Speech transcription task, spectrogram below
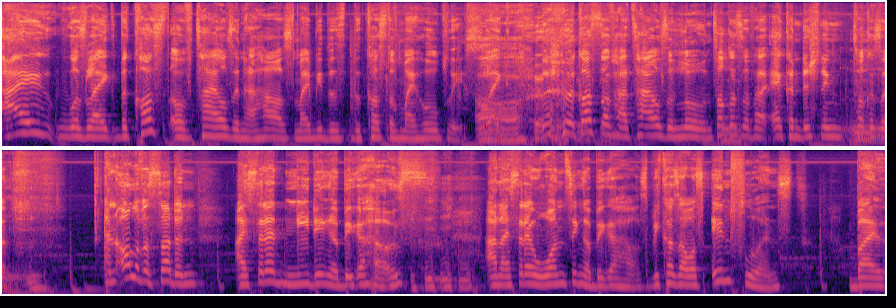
I was like, the cost of tiles in her house might be the, the cost of my whole place. Ah. Like the, the cost of her tiles alone, talk us mm. of her air conditioning, talk us of mm. and all of a sudden, I started needing a bigger house. And I started wanting a bigger house because I was influenced by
